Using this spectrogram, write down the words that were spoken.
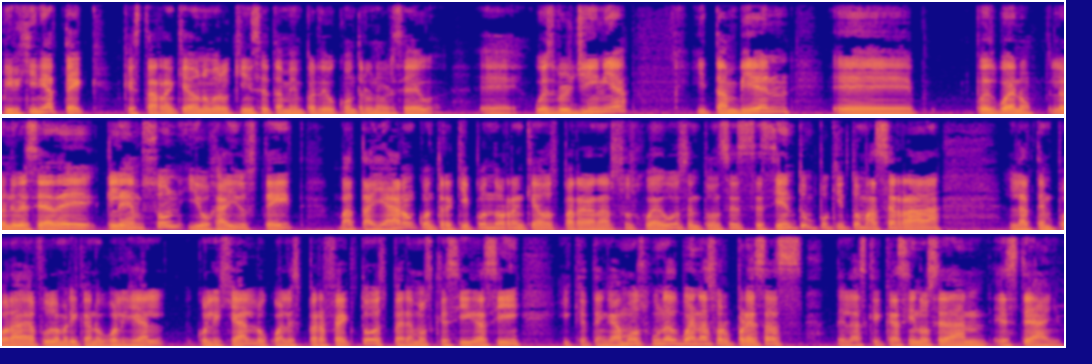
Virginia Tech, que está rankeado número 15, también perdió contra la Universidad de eh, West Virginia. Y también, eh, pues bueno, la Universidad de Clemson y Ohio State batallaron contra equipos no rankeados para ganar sus juegos, entonces se siente un poquito más cerrada la temporada de fútbol americano colegial colegial, lo cual es perfecto. Esperemos que siga así y que tengamos unas buenas sorpresas de las que casi no se dan este año.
